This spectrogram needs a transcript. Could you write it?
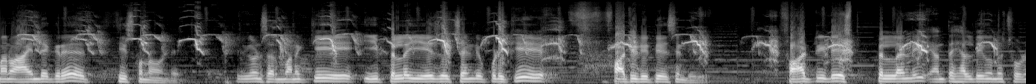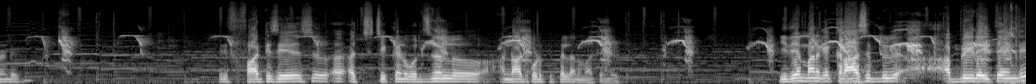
మనం ఆయన దగ్గరే తీసుకున్నామండి. ఇదిగోండి సార్ మనకి ఈ పిల్ల ఏజ్ వచ్చండి ఇప్పటికి ఫార్టీ డేస్ అండి ఇది. ఫార్టీ డేస్ పిల్లండి ఎంత హెల్తీగా ఉందో చూడండి. ఇది ఇది ఫార్టీ డేస్ చికెన్ ఒరిజినల్ నాటుకోడి పిల్ల అనమాట అండి. ఇది. ఇదే మనకి క్రాస్ బ్రీడ్ అయితే అండి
